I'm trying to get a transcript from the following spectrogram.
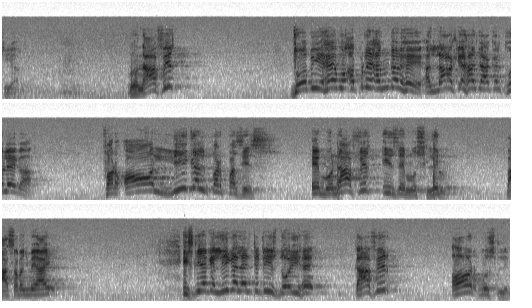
کیا۔ منافق جو بھی ہے وہ اپنے اندر ہے، اللہ کے ہاں جا کر کھلے گا۔ For all legal purpose a منافق از اے مسلم بات سمجھ میں آئی؟ اس لیے کہ لیگل اینٹیز دو ہی ہے کافر اور مسلم۔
